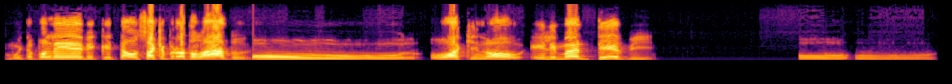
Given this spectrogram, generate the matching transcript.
muita polêmica e tal, só que por outro lado, o, o Akinlaw, ele manteve o, o,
